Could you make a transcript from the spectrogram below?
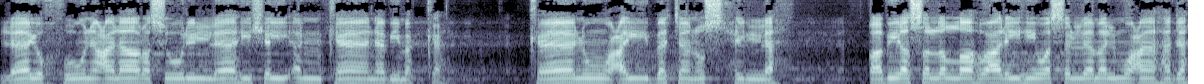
لا يخفون على رسول الله شيئا كان بمكة. كانوا عيبة نصح له. قبل صلى الله عليه وسلم المعاهدة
